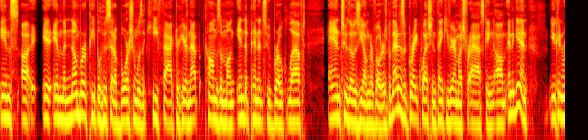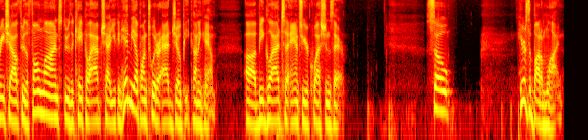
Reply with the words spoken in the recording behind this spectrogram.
in uh, in the number of people who said abortion was a key factor here, and that comes among independents who broke left and to those younger voters. But that is a great question. Thank you very much for asking. Um, and again, you can reach out through the phone lines, through the KPEL app chat. You can hit me up on Twitter at Joe P Cunningham. Uh, be glad to answer your questions there. So, here's the bottom line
